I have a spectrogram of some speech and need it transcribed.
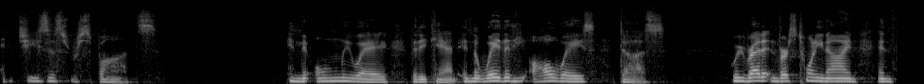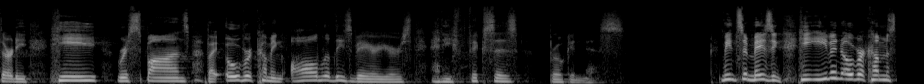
And Jesus responds in the only way that he can, in the way that he always does. We read it in verse 29 and 30. He responds by overcoming all of these barriers and he fixes brokenness. I mean, it's amazing. He even overcomes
